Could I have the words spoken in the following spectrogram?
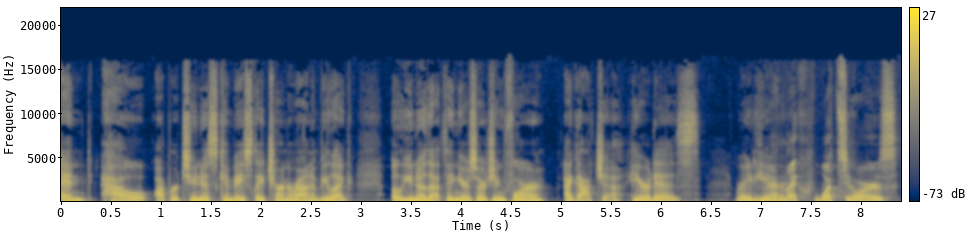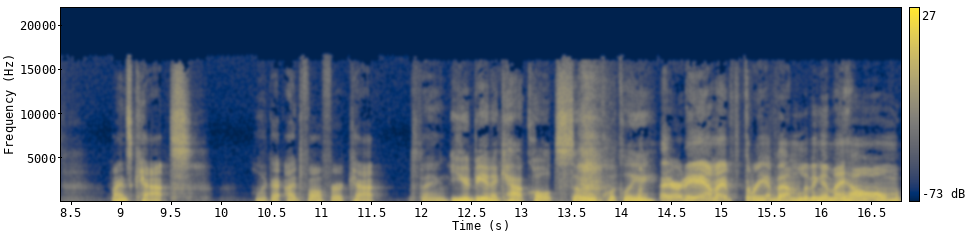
and how opportunists can basically turn around and be like, oh, you know that thing you're searching for? I gotcha. Here it is right here. And like, what's yours? Mine's cats. Like I'd fall for a cat thing. You'd be in a cat cult so quickly. I already am. I have three of them living in my home.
